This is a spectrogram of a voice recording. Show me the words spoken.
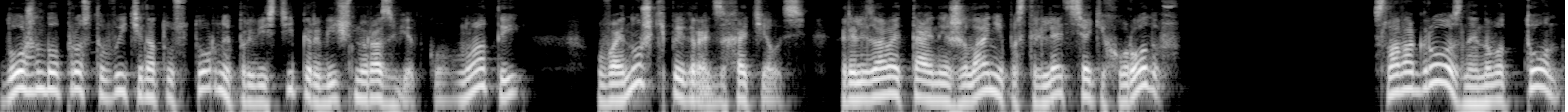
Должен был просто выйти на ту сторону и провести первичную разведку. Ну а ты? В войнушки поиграть захотелось? Реализовать тайные желания и пострелять всяких уродов? Слова грозные, но вот тон...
